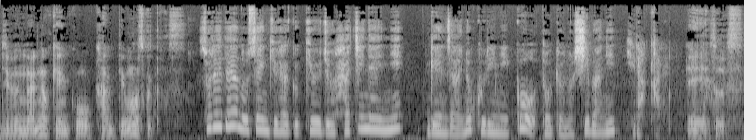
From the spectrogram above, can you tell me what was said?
自分なりの健康観っていうものを作ったんです。それであの1998年に現在のクリニックを東京の芝に開かれる。ええそうです。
